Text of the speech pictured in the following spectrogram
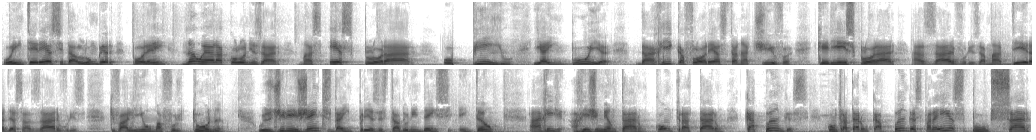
O interesse da Lumber, porém, não era colonizar, mas explorar o pinho e a embuia da rica floresta nativa. Queria explorar as árvores, a madeira dessas árvores que valiam uma fortuna. Os dirigentes da empresa estadunidense, então, arregimentaram, contrataram capangas, contrataram capangas para expulsar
